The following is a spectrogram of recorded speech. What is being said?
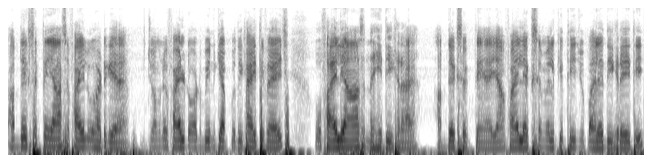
आप देख सकते हैं यहाँ से फ़ाइल वो हट गया है। जो हमने फ़ाइल डॉट बिन की आपको दिखाई थी फैज वो फ़ाइल यहाँ से नहीं दिख रहा है। आप देख सकते हैं, यहाँ फ़ाइल एक्सएमएल की थी जो पहले दिख रही थी,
